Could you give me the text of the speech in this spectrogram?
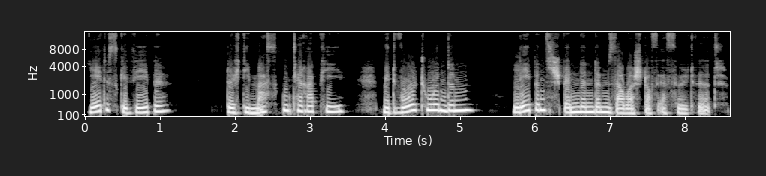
jedes Gewebe durch die Maskentherapie mit wohltuendem, lebensspendendem Sauerstoff erfüllt wird.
